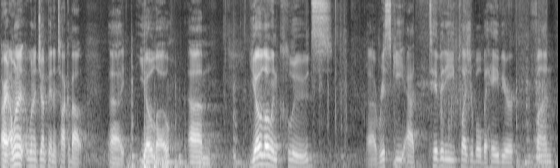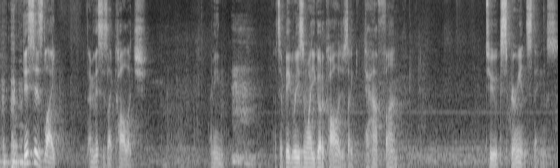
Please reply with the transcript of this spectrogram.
All right, I want to want to jump in and talk about uh, YOLO. Um, YOLO includes uh, risky activity, pleasurable behavior, fun. This is like, I mean, this is like college. I mean, that's a big reason why you go to college is like to have fun, to experience things,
